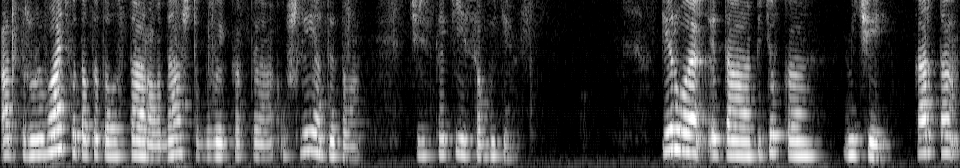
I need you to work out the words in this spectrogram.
отрывать вот от этого старого, да, чтобы вы как-то ушли от этого. Через какие события? Первое – это пятерка мечей. Карта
